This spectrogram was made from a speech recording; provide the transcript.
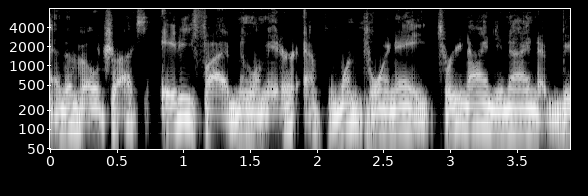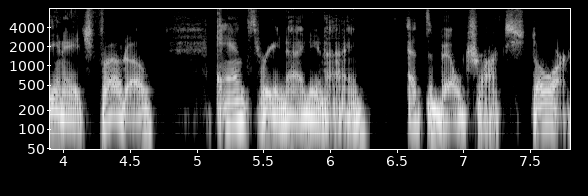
and the Viltrox 85 millimeter f1.8, 399 at B&H Photo, and 399 at the Viltrox store.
